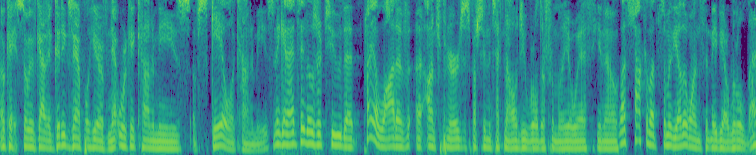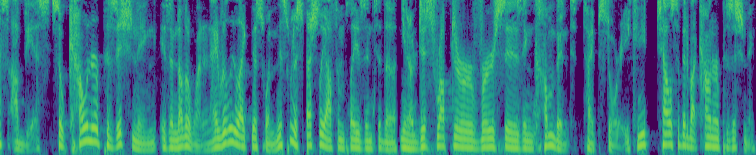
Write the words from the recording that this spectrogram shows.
Okay, so we've got a good example here of network economies, of scale economies. And again, I'd say those are two that probably a lot of uh, entrepreneurs, especially in the technology world, are familiar with. You know, let's talk about some of the other ones that maybe are a little less obvious. So counter positioning is another one. And I really like this one. This one especially often plays into the, you know, disruptor versus incumbent type story. Can you tell us a bit about counter positioning?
